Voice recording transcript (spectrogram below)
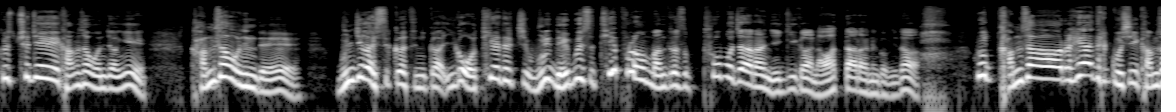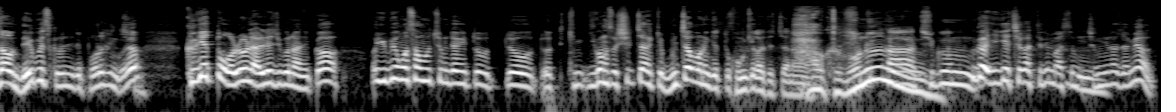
그래서 최재 감사원장이 감사원인데 문제가 있을 것 같으니까 이거 어떻게 해야 될지 우리 내부에서 TF를 한번 만들어서 풀어보자라는 얘기가 나왔다라는 겁니다. 그 감사를 해야 될 곳이 감사원 내부에서 그런 일이 벌어진 거예요. 그렇죠. 그게 또 언론에 알려지고 나니까 유병호 사무총장이 또, 저, 이광석 실장에게 문자 보낸 게 또 공개가 됐잖아요. 아, 그거는. 그러니까 지금. 그러니까 이게 제가 드린 말씀 음. 정리하자면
